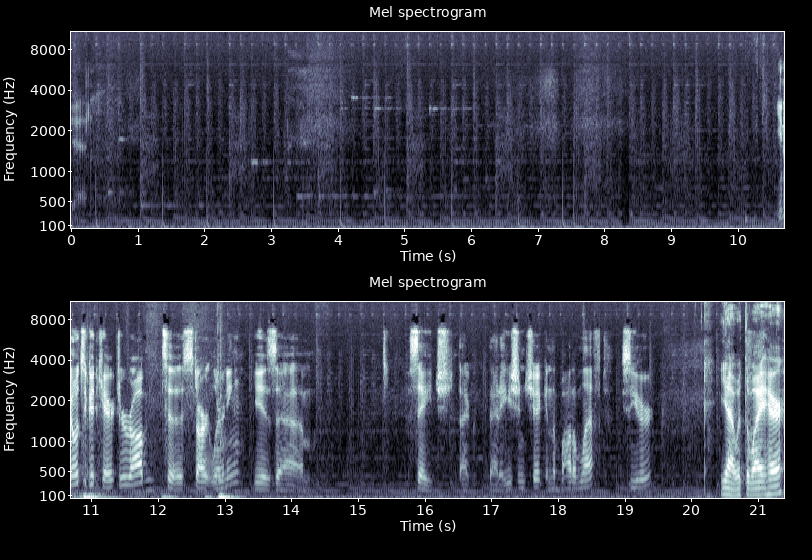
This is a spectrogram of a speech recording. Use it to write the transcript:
Jett. You know what's a good character, Rob, to start learning is um, Sage, that that Asian chick in the bottom left. You see her? yeah, with the white hair.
